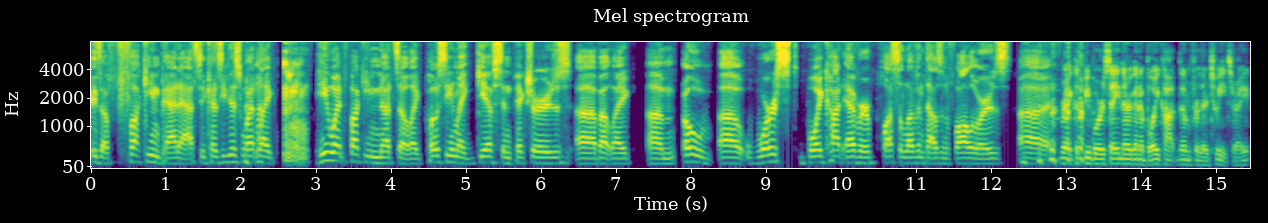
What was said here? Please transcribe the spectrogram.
is a fucking badass because he just went like he went fucking nutso, like posting like gifs and pictures uh, about like um oh uh worst boycott ever plus 11,000 followers uh Right, because people were saying they were going to boycott them for their tweets, right?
